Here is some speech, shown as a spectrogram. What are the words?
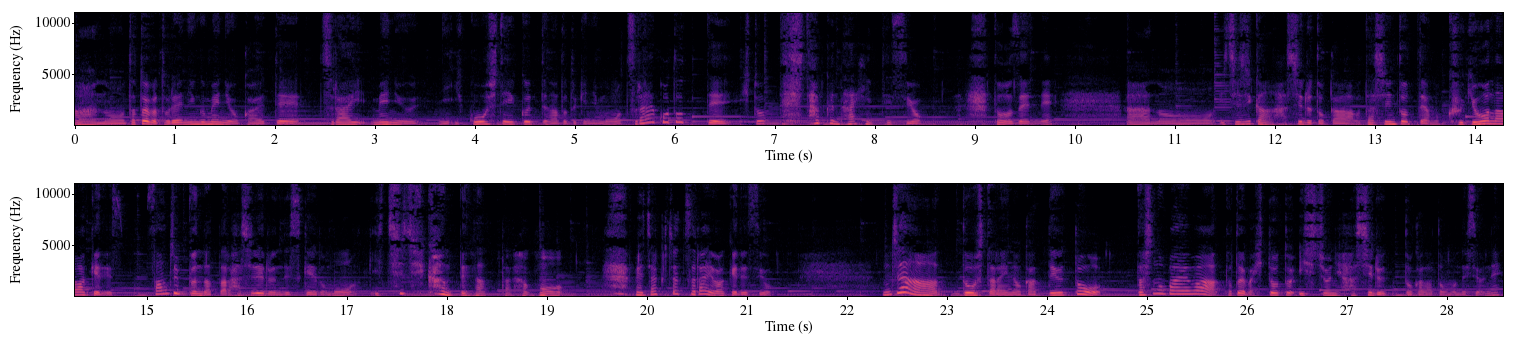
あの例えばトレーニングメニューを変えて辛いメニューに移行していくってなった時にも辛いことって人ってしたくないんですよ。当然ね。あの1時間走るとか私にとってはもう苦行なわけです。30分だったら走れるんですけれども1時間ってなったらもう めちゃくちゃ辛いわけですよ。じゃあどうしたらいいのかっていうと私の場合は例えば人と一緒に走るとかだと思うんですよね。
